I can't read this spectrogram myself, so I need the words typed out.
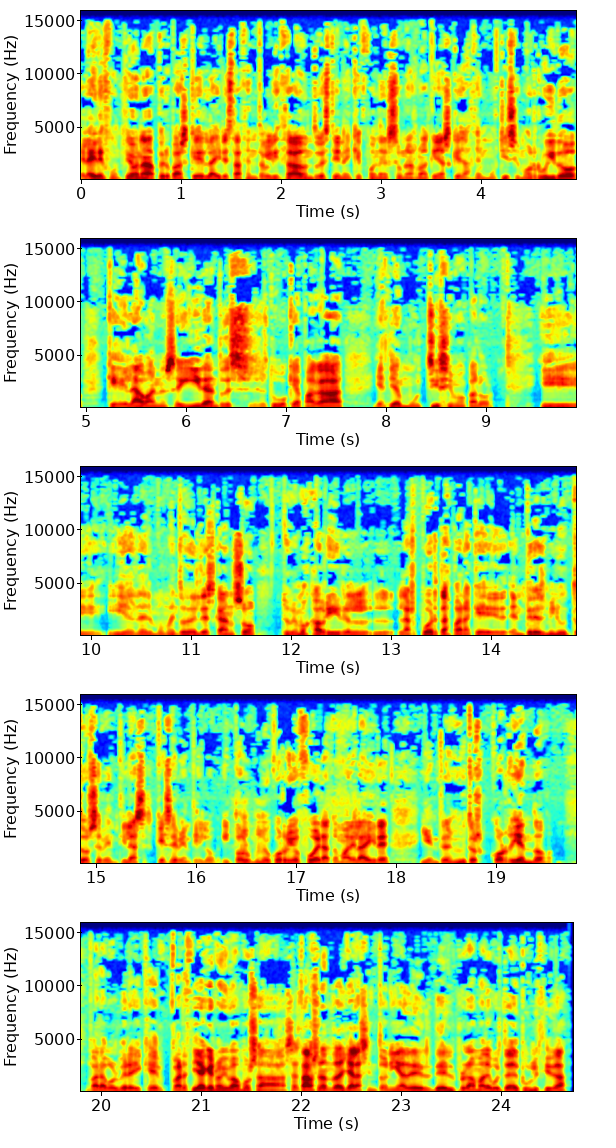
El aire funciona, pero pasa que el aire está centralizado, entonces tiene que ponerse unas máquinas que hacen muchísimo ruido, que helaban enseguida, entonces se tuvo que apagar y hacía muchísimo calor. Y, y, en el momento del descanso tuvimos que abrir el, las puertas para que en tres minutos se ventilase, que se ventiló, y todo el mundo corrió fuera a tomar el aire y en tres minutos corriendo para volver ahí, que parecía que no íbamos a... O sea, estaba sonando ya la sintonía del, del, programa de vuelta de publicidad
